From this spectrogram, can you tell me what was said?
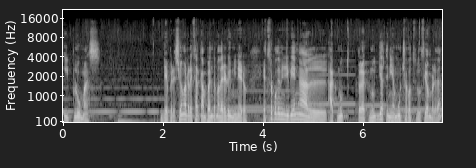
y plumas. Depresión al realizar campamento maderero y minero. Esto puede venir bien al, a Knut, pero Knut ya tenía mucha constitución, ¿verdad?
